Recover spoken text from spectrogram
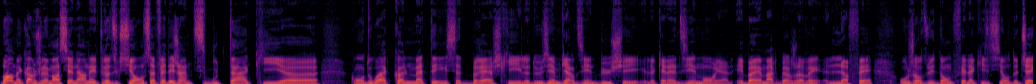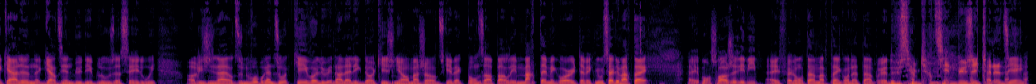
Bon, mais comme je l'ai mentionné en introduction, ça fait déjà un petit bout de temps euh, qu'on doit colmater cette brèche qui est le deuxième gardien de but chez le Canadien de Montréal. Eh bien, Marc Bergevin l'a fait. Aujourd'hui, donc, fait l'acquisition de Jake Allen, gardien de but des Blues de Saint-Louis, originaire du Nouveau-Brunswick, qui a évolué dans la Ligue de hockey junior majeur du Québec. Pour nous en parler, Martin McGuire est avec nous. Salut, Martin. bonsoir, Jérémy. ça fait longtemps, Martin, qu'on attend après un deuxième gardien de but chez le Canadien.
